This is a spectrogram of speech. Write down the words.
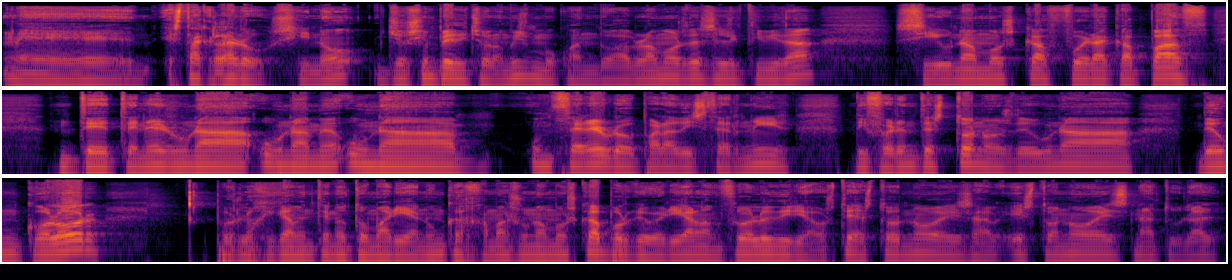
eh, está claro, si no, yo siempre he dicho lo mismo, cuando hablamos de selectividad, si una mosca fuera capaz de tener una, un cerebro para discernir diferentes tonos de, una, de un color, pues lógicamente no tomaría nunca jamás una mosca porque vería el anzuelo y diría, hostia, esto no es, esto no es natural.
